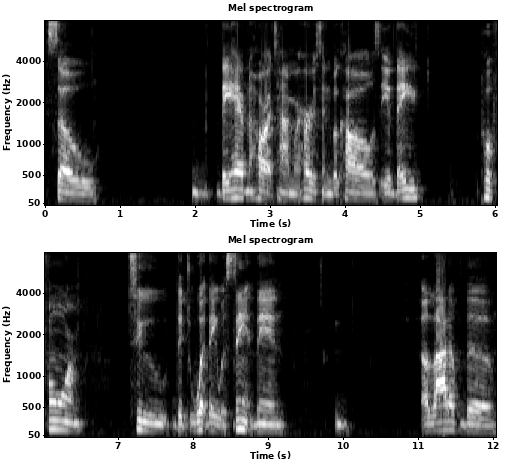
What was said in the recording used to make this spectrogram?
So they having a hard time rehearsing because if they perform to the what they were sent, then a lot of the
